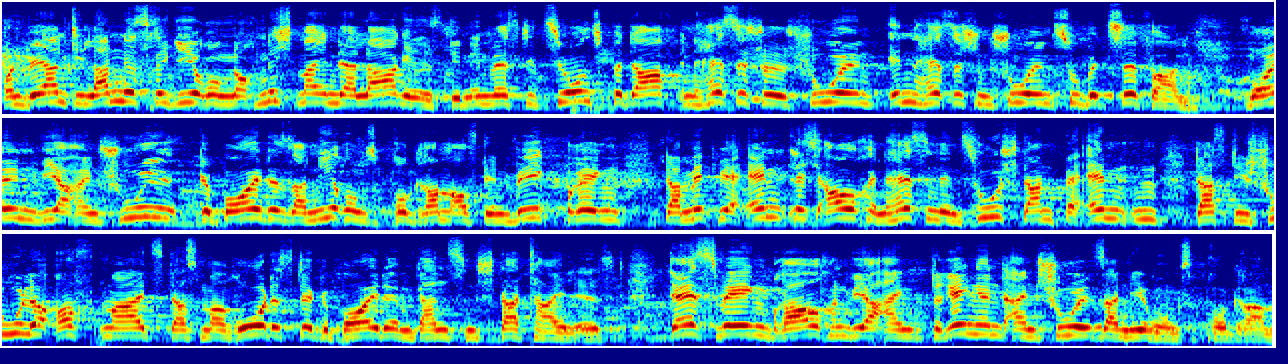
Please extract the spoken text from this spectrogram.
und während die Landesregierung noch nicht einmal in der Lage ist, den Investitionsbedarf in, hessische Schulen, in hessischen Schulen zu beziffern, wollen wir ein Schulgebäudesanierungsprogramm auf den Weg bringen, damit wir endlich auch in Hessen den Zustand beenden, dass die Schule oftmals das marodeste Gebäude im ganzen Stadtteil ist. Deswegen brauchen wir dringend ein Schulsanierungsprogramm.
